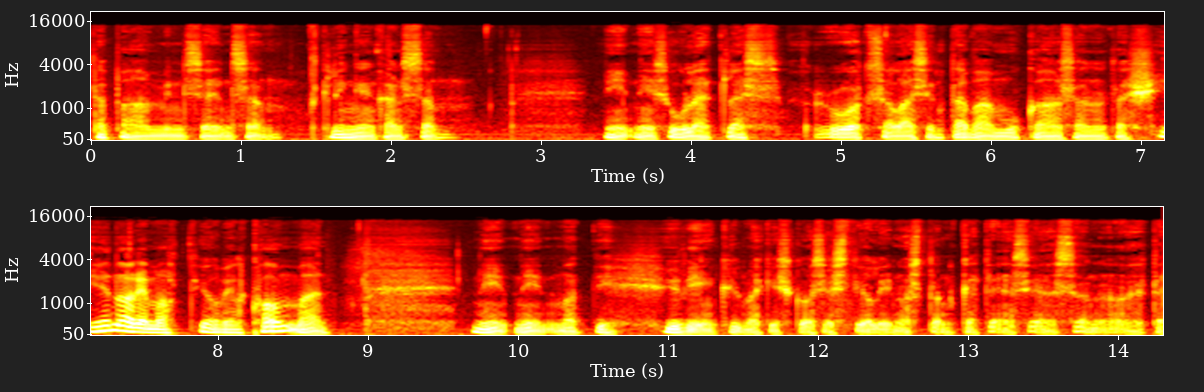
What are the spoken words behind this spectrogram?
tapaamisensa Klingen kanssa, niin, niin ruotsalaisen tavan mukaan sanoi, että Tjenare Matti och välkommen. Niin, niin Matti hyvin kylmäkiskoisesti oli nostanut käteensä ja sanoi, että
